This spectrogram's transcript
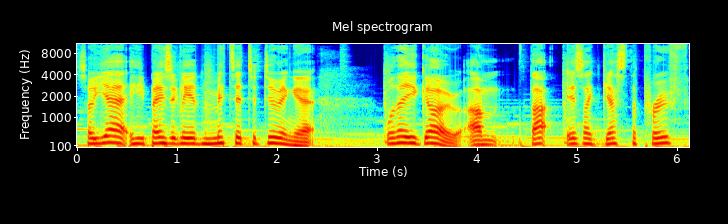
So, yeah, he basically admitted to doing it. Well, there you go. Um, that is, I guess, the proof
